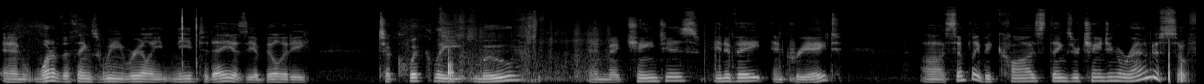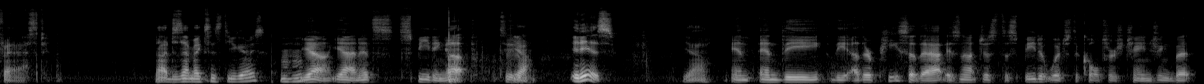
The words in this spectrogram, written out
And one of the things we really need today is the ability to quickly move and make changes, innovate, and create uh, simply because things are changing around us so fast. Now, does that make sense to you guys? Yeah, yeah, and it's speeding up too. Yeah, it is. Yeah, And and the the other piece of that is not just the speed at which the culture is changing, but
